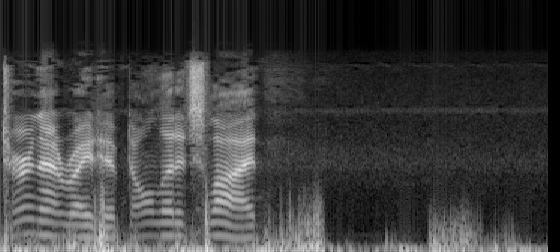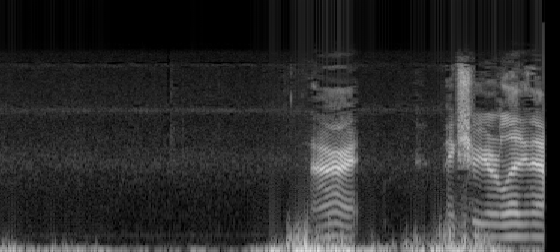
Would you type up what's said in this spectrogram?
Turn that right hip. Don't let it slide. All right. Make sure you're letting that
